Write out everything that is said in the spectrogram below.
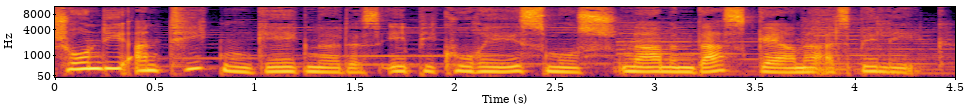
Schon die antiken Gegner des Epikureismus nahmen das gerne als Beleg.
